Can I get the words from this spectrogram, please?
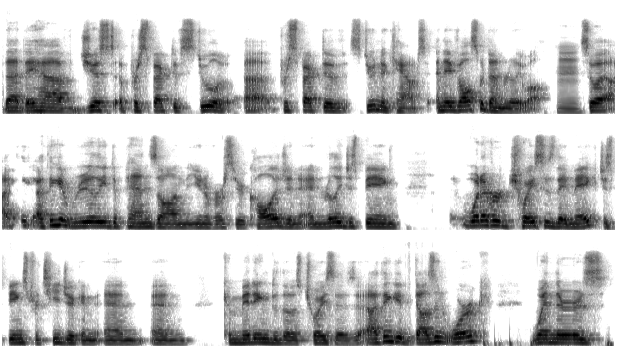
that they have just a prospective stool, uh, prospective student account, and they've also done really well. Mm. So I think I think it really depends on the university or college, and and really just being whatever choices they make, just being strategic and and and committing to those choices. I think it doesn't work when there's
